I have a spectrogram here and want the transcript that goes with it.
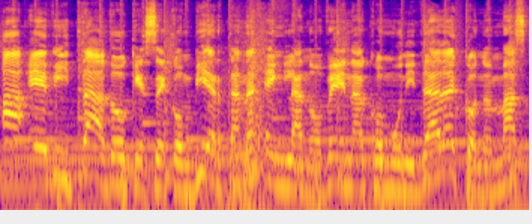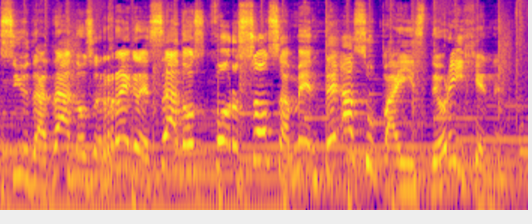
ha evitado que se conviertan en la novena comunidad con más ciudadanos regresados forzosamente a su país de origen.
